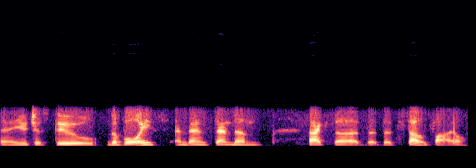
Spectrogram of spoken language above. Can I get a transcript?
Uh, you just do the voice and then send them back the, the, the sound file.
